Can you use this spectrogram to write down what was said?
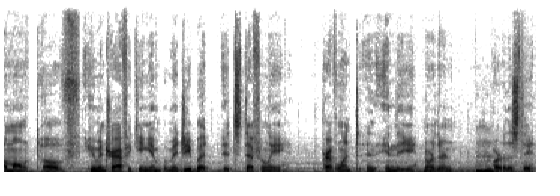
amount of human trafficking in Bemidji, but it's definitely prevalent in, in the northern part of the state.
